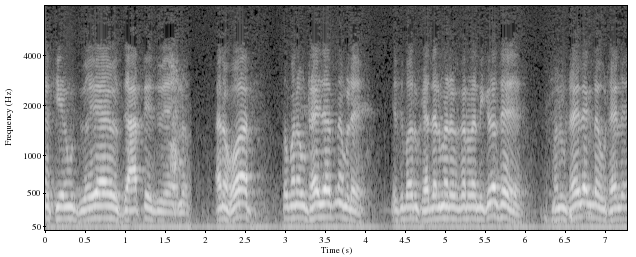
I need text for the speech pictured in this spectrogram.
નથી હું જોઈ આવ્યો જાતે જોઈ આવેલો. અને હોત તો મને ઉઠાઈ જાત ને મળે. એ છે મારું ખેતર મારે કરવા નીકળે છે. મને ઉઠાઈ લે કે ઉઠાઈ લે?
